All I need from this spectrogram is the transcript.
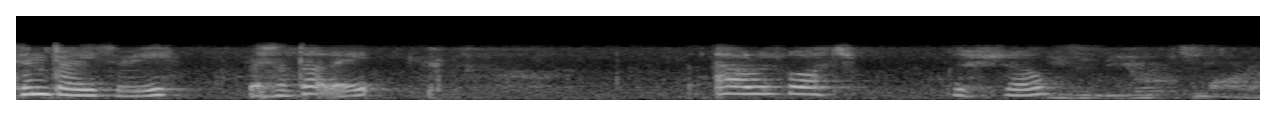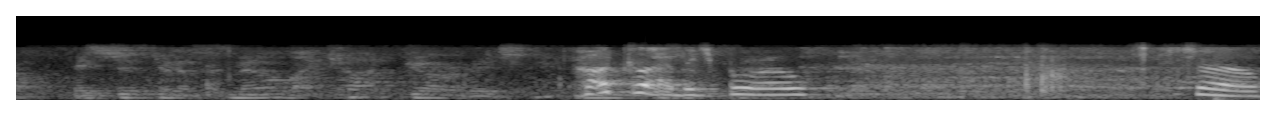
10.33. That's not that late. Just watch the show. He's in New York tomorrow. It's just gonna smell like hot garbage. Hot garbage, bro. So,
